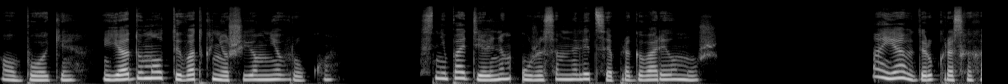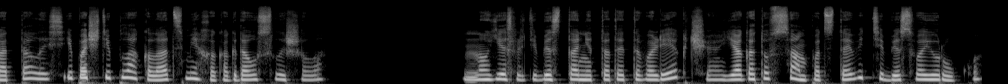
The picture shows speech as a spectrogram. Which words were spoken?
О боги, я думал, ты воткнешь ее мне в руку. С неподдельным ужасом на лице проговорил муж. А я вдруг расхохоталась и почти плакала от смеха, когда услышала. Но если тебе станет от этого легче, я готов сам подставить тебе свою руку.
